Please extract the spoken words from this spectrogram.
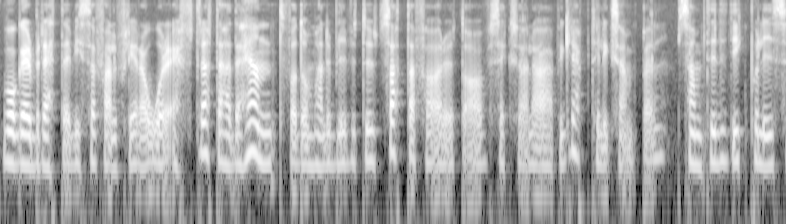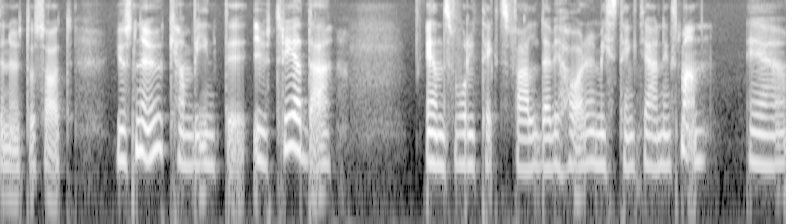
vågar berätta i vissa fall flera år efter att det hade hänt vad de hade blivit utsatta för av sexuella övergrepp till exempel. Samtidigt gick polisen ut och sa att just nu kan vi inte utreda ens våldtäktsfall där vi har en misstänkt gärningsman. Eh,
